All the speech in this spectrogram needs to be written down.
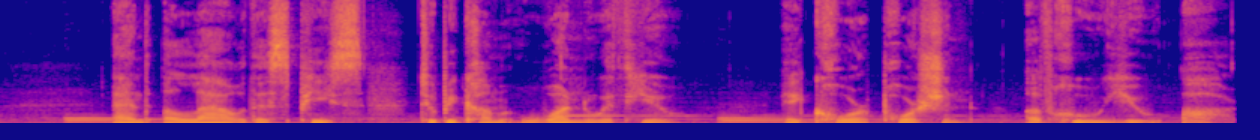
and allow this peace to become one with you, a core portion of who you are.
